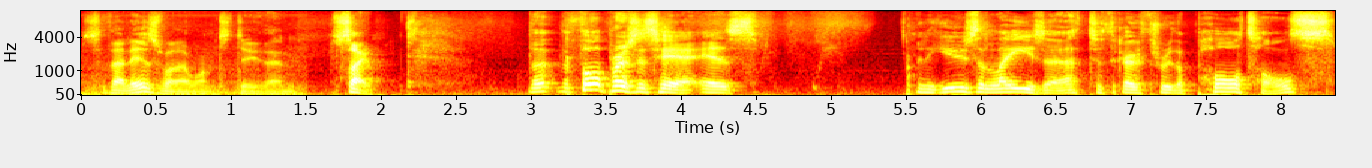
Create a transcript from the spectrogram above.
So that is what I want to do then. So, the, the thought process here is I'm going to use the laser to go through the portals.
